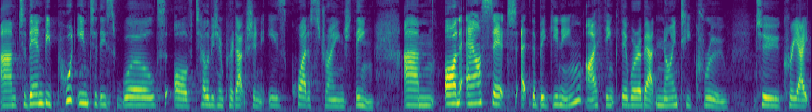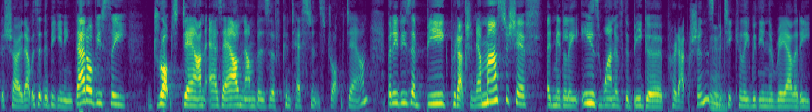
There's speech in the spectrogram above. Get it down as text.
um, to then be put into this world of television production is quite a strange thing. Um, on our set at the beginning, I think there were about 90 crew to create the show. That was at the beginning. That obviously dropped down as our numbers of contestants dropped down, but it is a big production. Now, MasterChef, admittedly, is one of the bigger productions, mm. particularly within the reality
